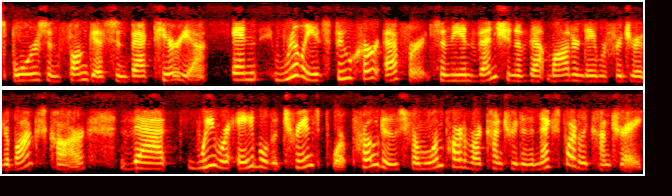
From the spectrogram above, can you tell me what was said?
spores and fungus and bacteria, and really, it's through her efforts and the invention of that modern day refrigerator box car that we were able to transport produce from one part of our country to the next part of the country.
